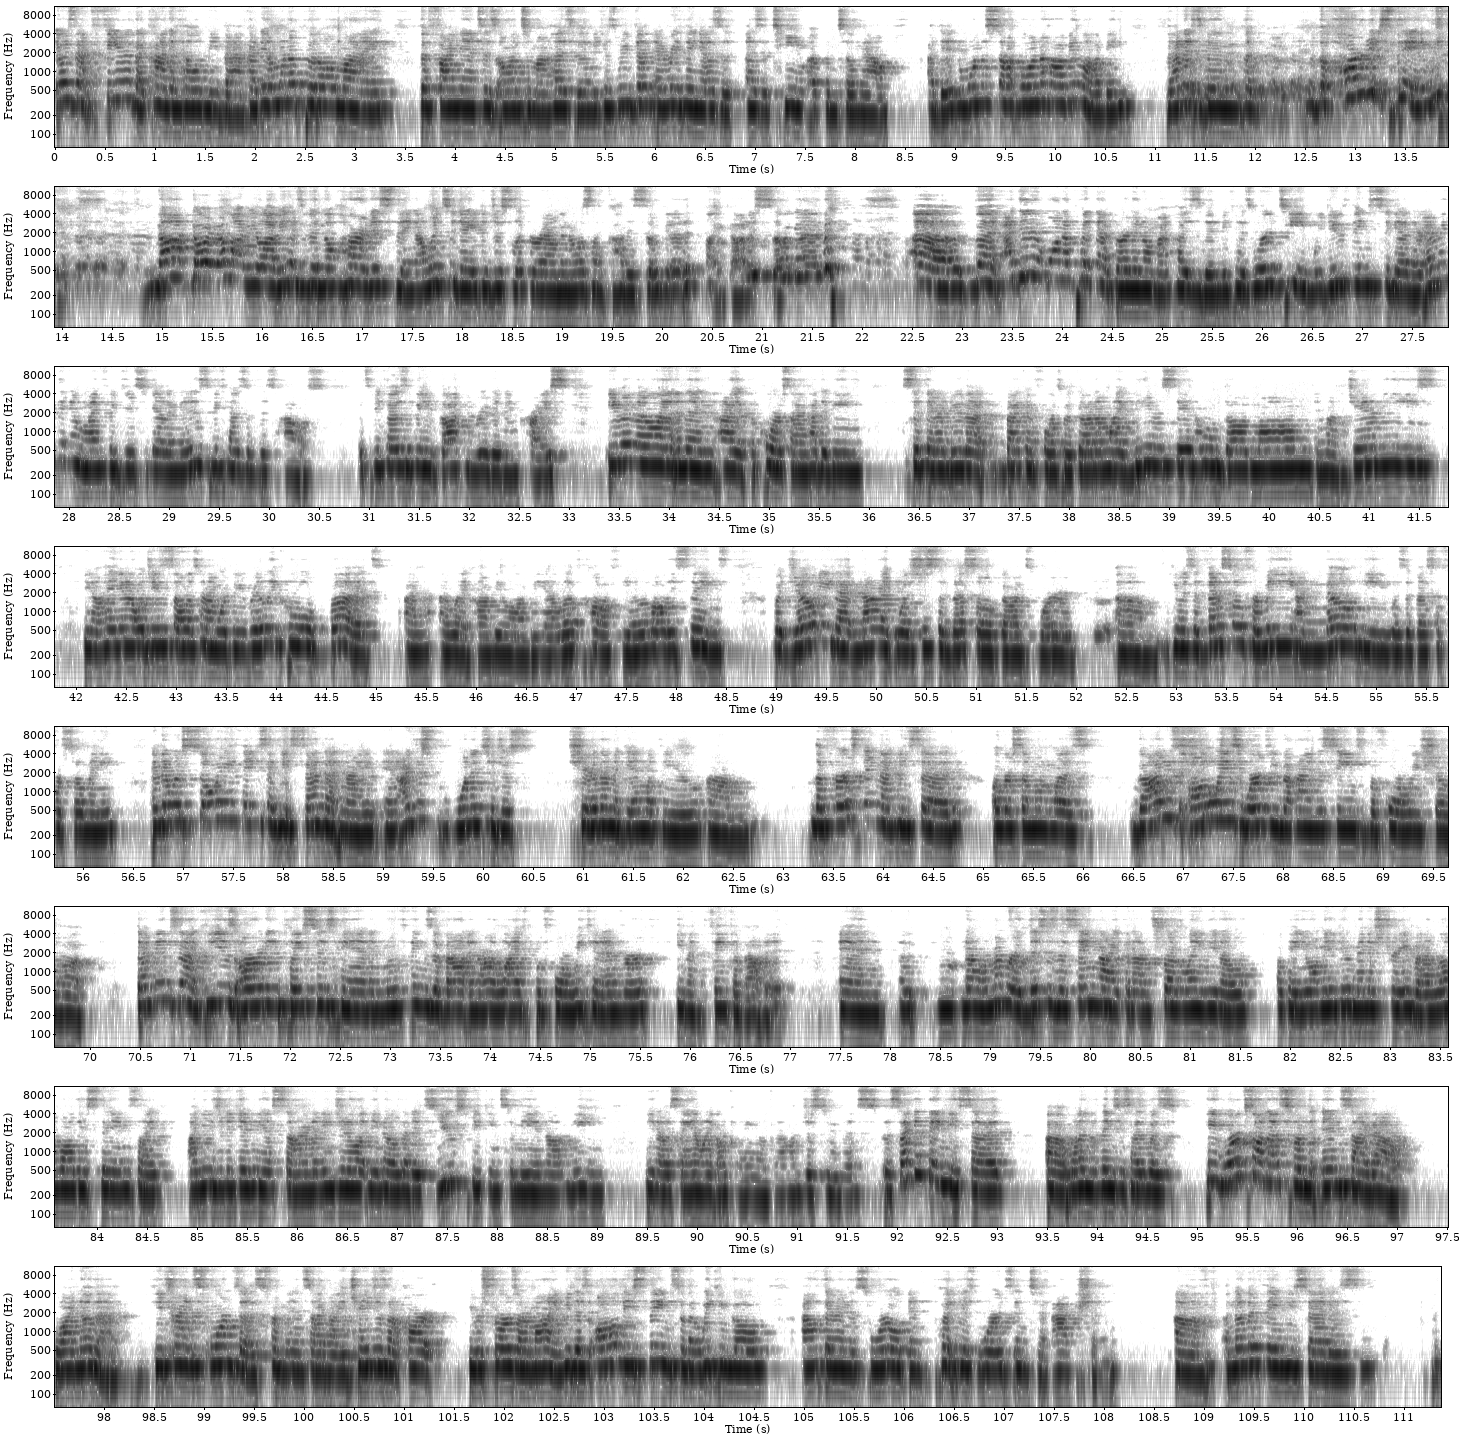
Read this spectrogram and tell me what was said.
It was that fear that kind of held me back. I didn't want to put all my the finances onto my husband because we've done everything as a as a team up until now. I didn't want to stop going to Hobby Lobby. That has been the the hardest thing not going to Hobby Lobby has been the hardest thing. I went today to just look around and I was like, God is so good. My God is so good. Uh, but I didn't want to put that burden on my husband because we're a team. We do things together. Everything in life we do together, and it is because of this house. It's because we've gotten rooted in Christ. Even though, and then I, of course, I had to be sit there and do that back and forth with God. I'm like, being a stay-at-home dog mom in my jammies, you know, hanging out with Jesus all the time would be really cool. But I, I like Hobby Lobby. I love coffee. I love all these things. But Jody that night was just a vessel of God's word. Um, he was a vessel for me. I know he was a vessel for so many. And there were so many things that he said that night, and I just wanted to just share them again with you. Um, the first thing that he said over someone was, God is always working behind the scenes before we show up. That means that he has already placed his hand and moved things about in our life before we can ever even think about it. And uh, now remember, this is the same night that I'm struggling, you know, okay, you want me to do ministry, but I love all these things. Like, I need you to give me a sign. I need you to let me know that it's you speaking to me and not me, you know, saying, like, okay, okay, I'm going to just do this. The second thing he said, uh, one of the things he said was, he works on us from the inside out. Well, I know that. He transforms us from the inside out. He changes our heart. He restores our mind. He does all these things so that we can go out there in this world and put his words into action. Um, another thing he said is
